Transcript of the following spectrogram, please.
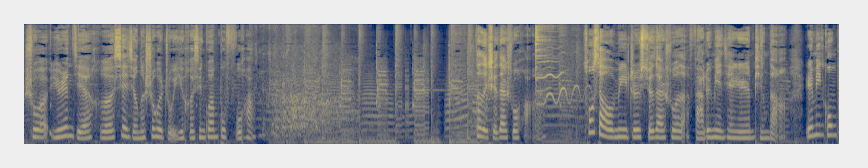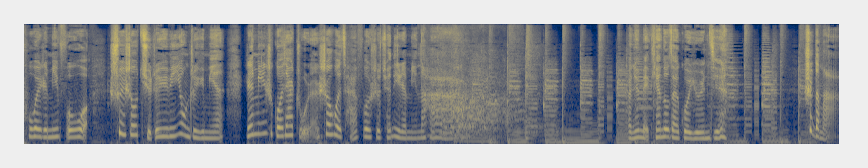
说愚人节和现行的社会主义核心观不符哈。到底谁在说谎啊？从小我们一直学在说的，法律面前人人平等，人民公仆为人民服务，税收取之于民，用之于民，人民是国家主人，社会财富是全体人民的，哈哈哈。感觉每天都在过愚人节。是的嘛，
